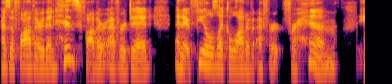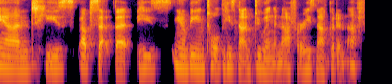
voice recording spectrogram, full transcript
as a father than his father ever did. And it feels like a lot of effort for him. And he's upset that he's, you know, being told he's not doing enough or he's not good enough.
